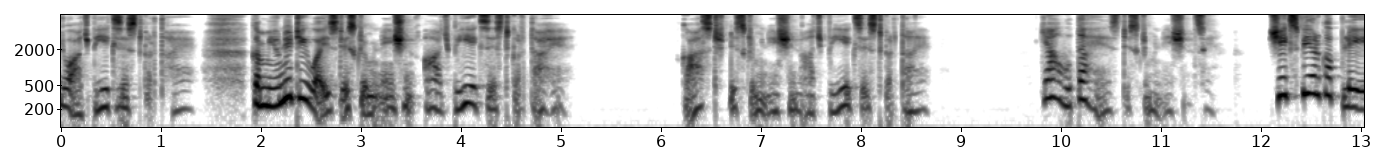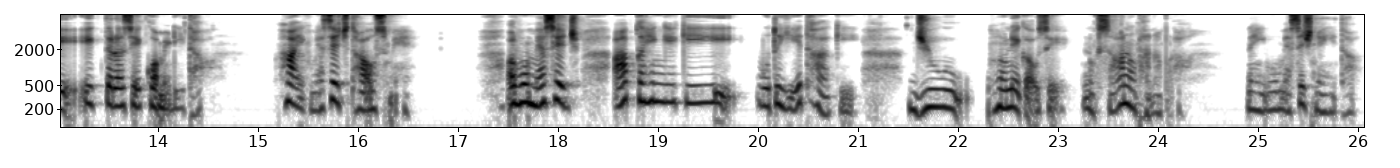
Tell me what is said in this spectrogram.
जो आज भी एग्जिस्ट करता है। कम्युनिटी वाइज डिस्क्रिमिनेशन आज भी एग्जिस्ट करता है। कास्ट डिस्क्रिमिनेशन आज भी एग्जिस्ट करता है। क्या होता है इस डिस्क्रिमिनेशन से? शेक्सपियर का प्ले एक तरह से कॉमेडी था। हाँ एक मैसेज था उसमें। और वो मैसेज आप कहेंगे कि वो तो ये था कि जू होने का उसे नुकसान उठाना पड़ा। नहीं, वो मैसेज नहीं था।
